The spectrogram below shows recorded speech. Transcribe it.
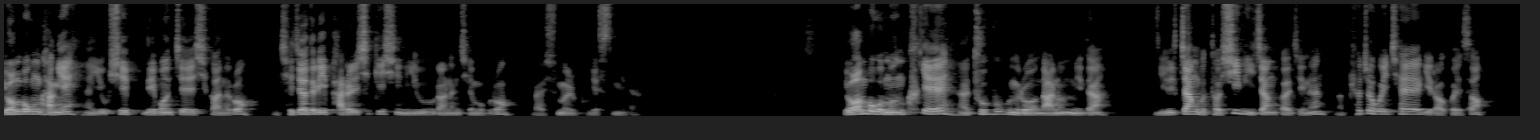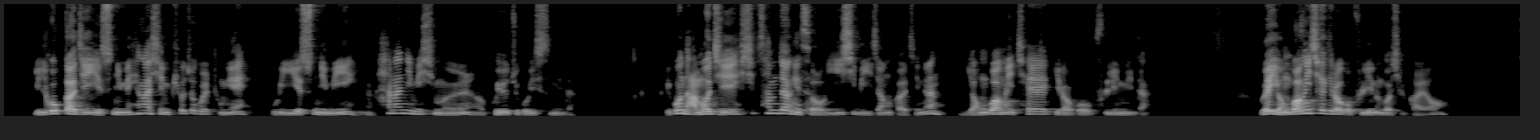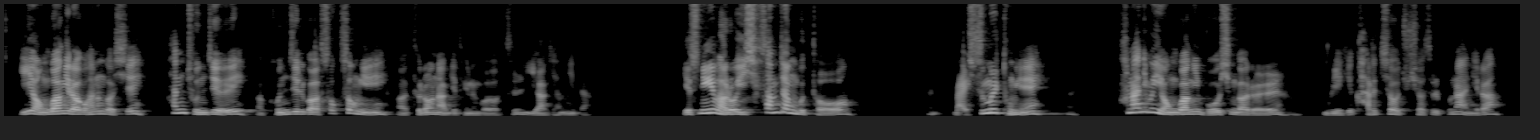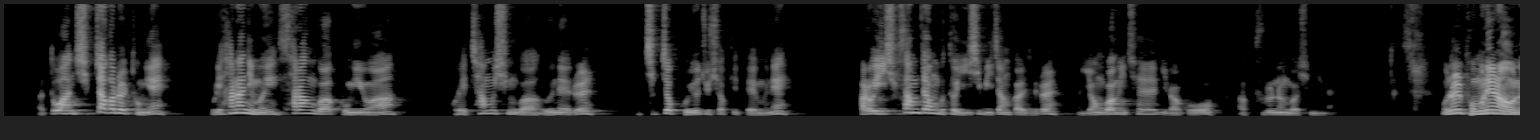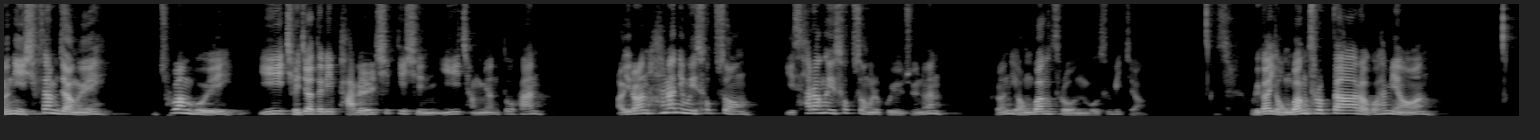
요한복음 강의 64번째 시간으로 제자들이 발을 씻기신 이유라는 제목으로 말씀을 보겠습니다. 요한복음은 크게 두 부분으로 나눕니다. 1장부터 12장까지는 표적의 책이라고 해서 일곱 가지 예수님이 행하신 표적을 통해 우리 예수님이 하나님이심을 보여주고 있습니다. 그리고 나머지 13장에서 22장까지는 영광의 책이라고 불립니다. 왜 영광의 책이라고 불리는 것일까요? 이 영광이라고 하는 것이 한 존재의 본질과 속성이 드러나게 되는 것을 이야기합니다. 예수님이 바로 이 13장부터 말씀을 통해 하나님의 영광이 무엇인가를 우리에게 가르쳐 주셨을 뿐 아니라 또한 십자가를 통해 우리 하나님의 사랑과 공의와 오래 참으심과 은혜를 직접 보여주셨기 때문에 바로 이 13장부터 22장까지를 영광의 책이라고 부르는 것입니다. 오늘 본문에 나오는 이 13장의 초반부의 이 제자들이 발을 씻기신 이 장면 또한 이런 하나님의 속성, 이 사랑의 속성을 보여주는 그런 영광스러운 모습이죠. 우리가 영광스럽다라고 하면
